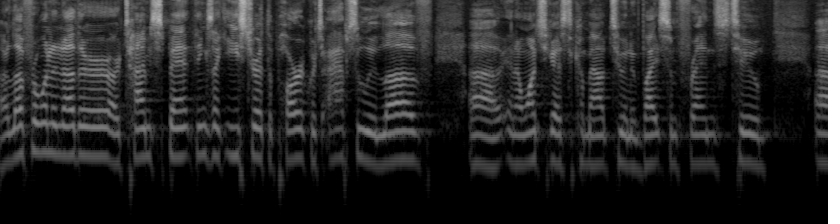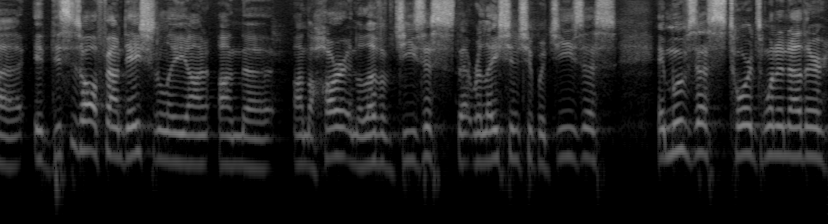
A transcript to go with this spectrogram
Our love for one another, our time spent, things like Easter at the park, which I absolutely love. Uh, and I want you guys to come out to and invite some friends to. Uh, it, this is all foundationally on, on, the, on the heart and the love of Jesus, that relationship with Jesus. It moves us towards one another,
